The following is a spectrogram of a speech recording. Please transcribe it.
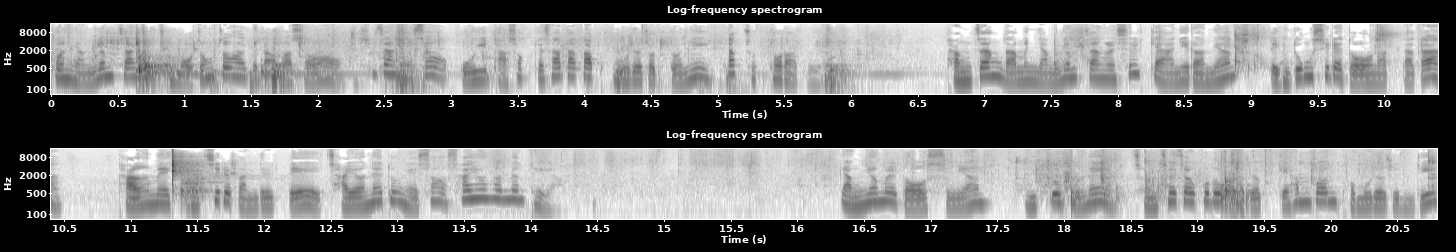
전 양념장이 좀 어정쩡하게 남아서 시장에서 오이 5개 사다가 버무려줬더니 딱 좋더라고요. 당장 남은 양념장을 쓸 게 아니라면 냉동실에 넣어놨다가 다음에 김치를 만들 때 자연 해동해서 사용하면 돼요. 양념을 넣었으면 윗부분에 전체적으로 가볍게 한번 버무려준 뒤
